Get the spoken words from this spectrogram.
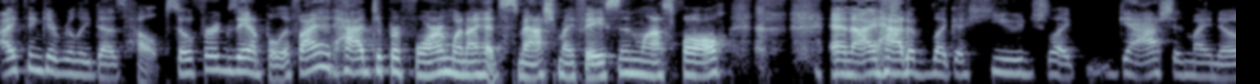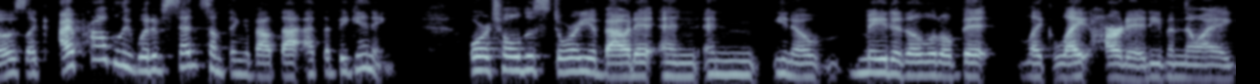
I think it really does help. So, for example, if I had had to perform when I had smashed my face in last fall and I had a, like a huge like gash in my nose, like I probably would have said something about that at the beginning or told a story about it and, and, you know, made it a little bit like lighthearted, even though I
